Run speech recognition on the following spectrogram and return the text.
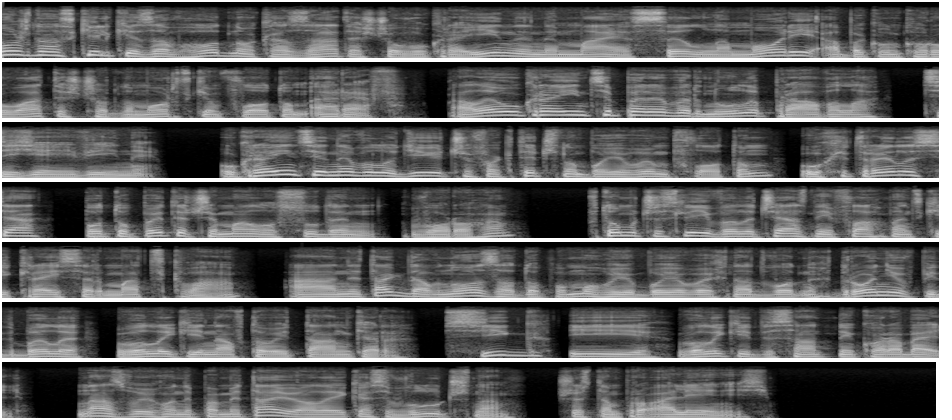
Можна скільки завгодно казати, що в Україні немає сил на морі, аби конкурувати з Чорноморським флотом РФ. Але українці перевернули правила цієї війни. Українці, не володіючи фактично бойовим флотом, ухитрилися потопити чимало суден ворога, в тому числі й величезний флагманський крейсер Москва. А не так давно за допомогою бойових надводних дронів підбили великий нафтовий танкер Сіг і великий десантний корабель. Назву його не пам'ятаю, але якась влучна, щось там про Аленій.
